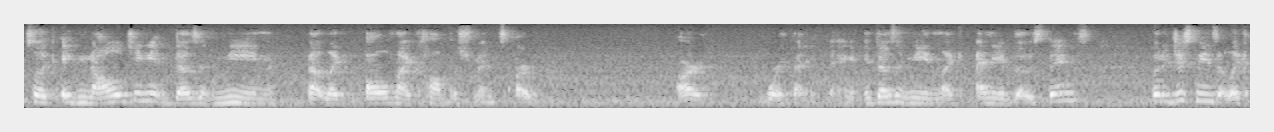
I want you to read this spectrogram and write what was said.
So like acknowledging it doesn't mean that like all of my accomplishments are are worth anything. It doesn't mean like any of those things, but it just means that like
